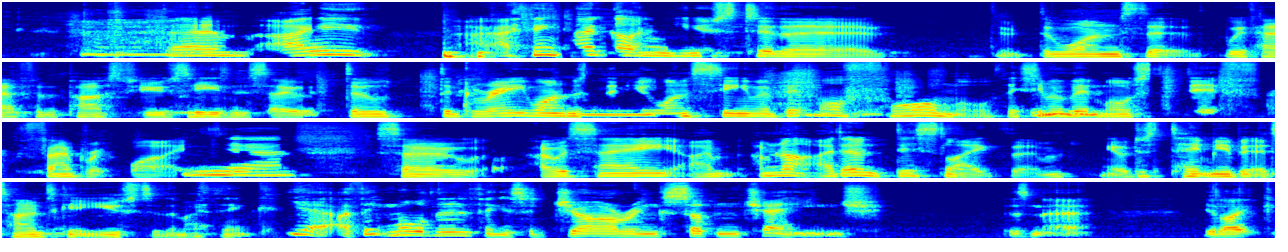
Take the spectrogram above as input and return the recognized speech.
Um, I I think I've gotten used to the, the the ones that we've had for the past few seasons. So the the grey ones, the new ones seem a bit more formal. They seem a bit more stiff, fabric wise. Yeah. So I would say I'm I'm not I don't dislike them. You know, just take me a bit of time to get used to them. I think. Yeah, I think more than anything, it's a jarring, sudden change, isn't it? You're like,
